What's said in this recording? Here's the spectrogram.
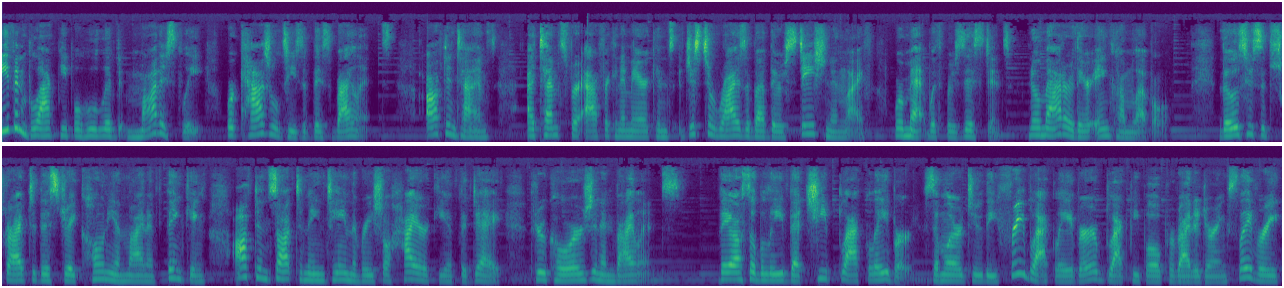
even Black people who lived modestly were casualties of this violence. Oftentimes, attempts for African Americans just to rise above their station in life were met with resistance, no matter their income level. Those who subscribed to this draconian line of thinking often sought to maintain the racial hierarchy of the day through coercion and violence. They also believed that cheap black labor, similar to the free black labor black people provided during slavery,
